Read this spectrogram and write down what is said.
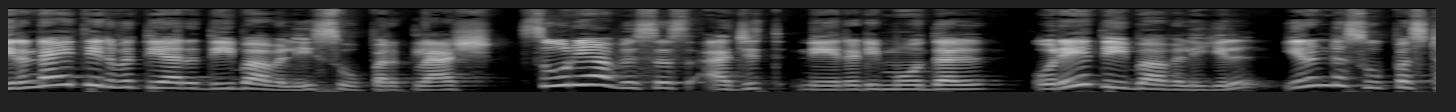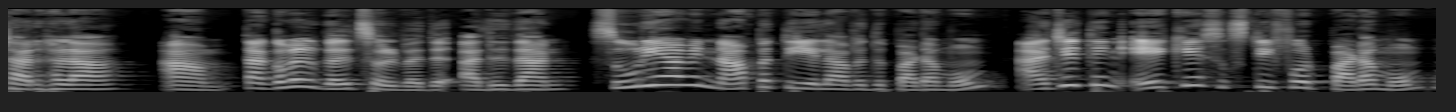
இரண்டாயிரத்தி இருபத்தி ஆறு Deepavali super clash. Suriya versus Ajith நேரடி மோதல். ஒரே தீபாவளியில் இரண்டு சூப்பர் ஸ்டார்களா ஆம் தகவல்கள் சொல்வது அதுதான். சூர்யாவின் நாற்பத்தி ஏழாவது படமும் அஜித்தின் ஏகே சிக்ஸ்டி ஃபோர் படமும்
